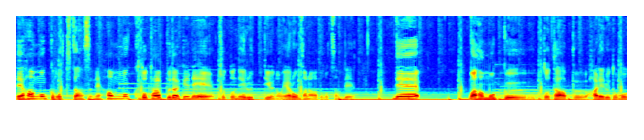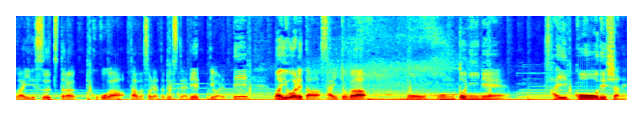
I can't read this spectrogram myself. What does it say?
でハンモック持ってたんですよね。ハンモックとタープだけでちょっと寝るっていうのをやろうかなと思ってたんで。で、まあ、ハンモックとタープ貼れるとこがいいですって言ったらここが多分それやったらベストやでって言われて、まあ、言われたサイトがもう本当にね最高でしたね。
